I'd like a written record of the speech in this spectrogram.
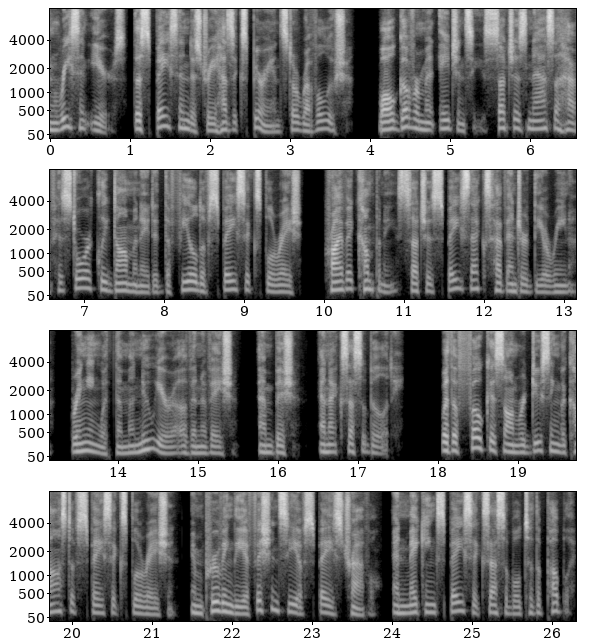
In recent years, the space industry has experienced a revolution. While government agencies such as NASA have historically dominated the field of space exploration, private companies such as SpaceX have entered the arena, bringing with them a new era of innovation, ambition, and accessibility. With a focus on reducing the cost of space exploration, improving the efficiency of space travel, and making space accessible to the public,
